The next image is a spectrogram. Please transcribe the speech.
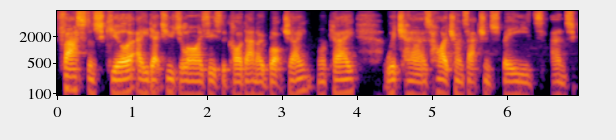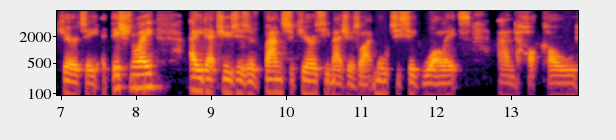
Fast and secure, ADEX utilizes the Cardano blockchain, okay, which has high transaction speeds and security. Additionally, ADEX uses advanced security measures like multi-sig wallets and hot cold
